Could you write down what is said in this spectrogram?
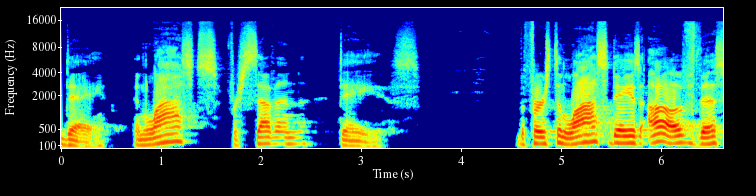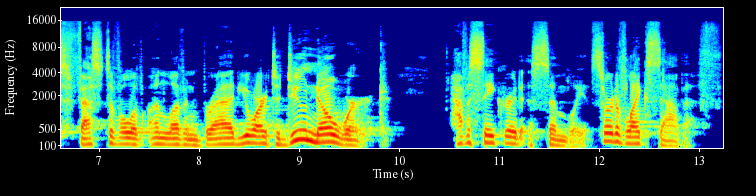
day and lasts for seven days. The first and last days of this festival of unleavened bread, you are to do no work. Have a sacred assembly. It's sort of like Sabbath,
